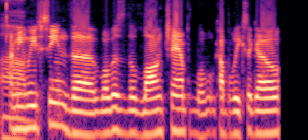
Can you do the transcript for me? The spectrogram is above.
I mean, Um, we've seen the what was the Longchamp a couple weeks ago.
